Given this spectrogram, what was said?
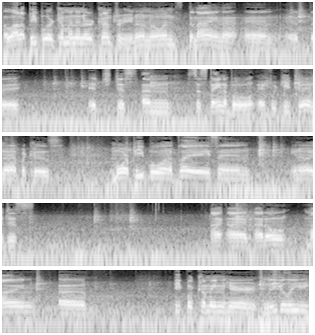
a lot of people are coming in our country you know no one's denying that and it, it it's just unsustainable if we keep doing that because more people in a place, and you know, it just I I, I don't mind uh, people coming here legally,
